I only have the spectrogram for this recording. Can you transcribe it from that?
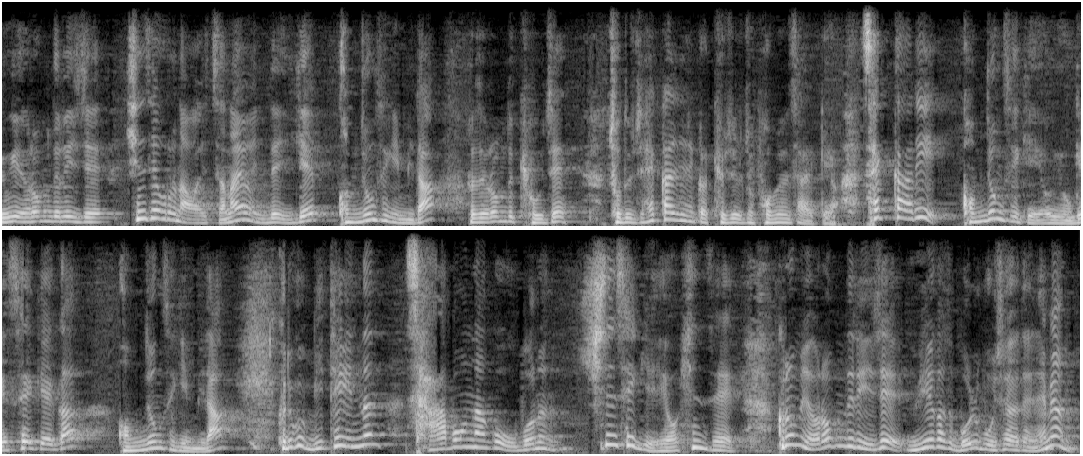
이게 여러분들이 이제 흰색으로 나와 있잖아요. 근데 이게 검정색입니다. 그래서 여러분들 교재 저도 이제 헷갈리니까 교재를 좀 보면서 할게요. 색깔이 검정색이에요. 요게 세 개가 검정색입니다. 그리고 밑에 있는 4번하고 5번은 흰색이에요. 흰색. 그러면 여러분들이 이제 위에 가서 뭘 보셔야 되냐면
